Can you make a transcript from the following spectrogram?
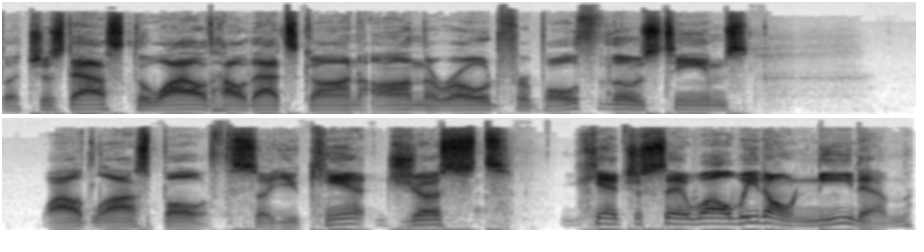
But just ask the Wild how that's gone on the road for both of those teams. Wild lost both. So you can't just you can't just say, well, we don't need him.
